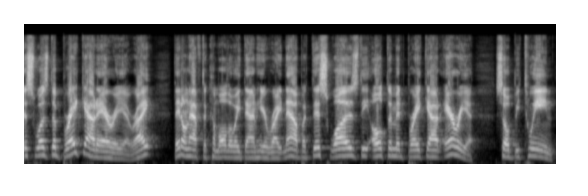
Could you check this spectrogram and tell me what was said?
This was the breakout area, right? They don't have to come all the way down here right now, but this was the ultimate breakout area. So between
